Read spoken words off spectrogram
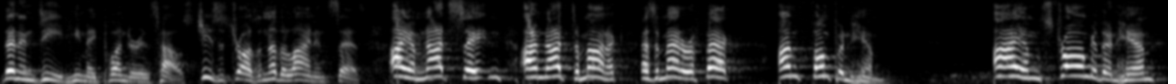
Then indeed he may plunder his house. Jesus draws another line and says, I am not Satan. I'm not demonic. As a matter of fact, I'm thumping him. I am stronger than him,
